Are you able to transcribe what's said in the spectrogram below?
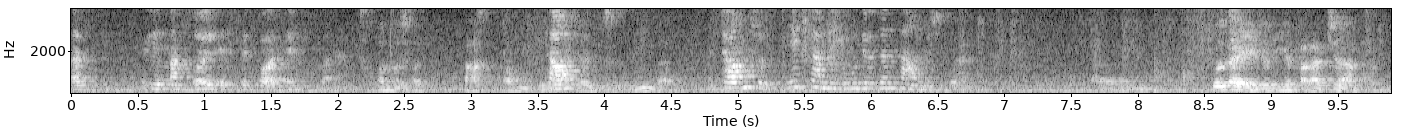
از مسائل استفاده می‌کنن. تمام شد. تمام شد. یک کم دیگه بوده بزن تمامش کنن دو دقیقه دیگه فقط جمع کنیم.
